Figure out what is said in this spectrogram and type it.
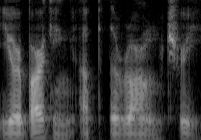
you're barking up the wrong tree.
